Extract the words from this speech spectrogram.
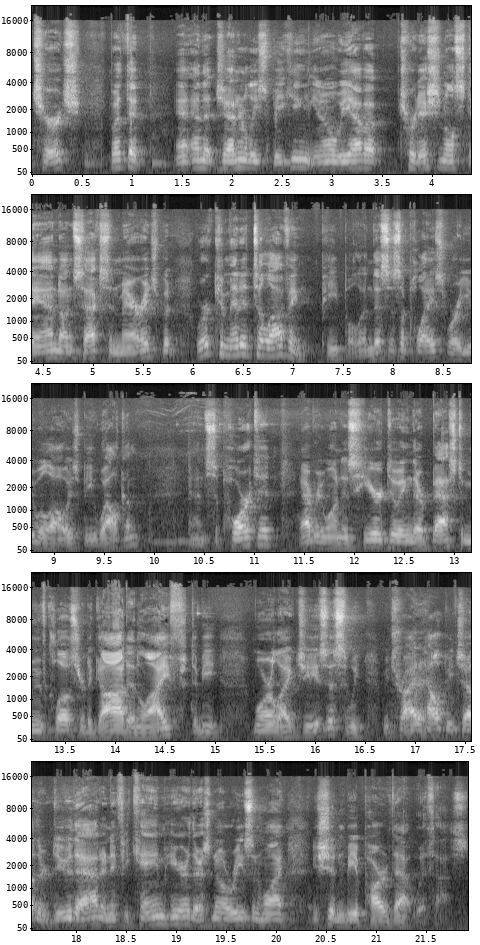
church. But that and, and that generally speaking, you know, we have a traditional stand on sex and marriage, but we're committed to loving people, and this is a place where you will always be welcome and supported. Everyone is here doing their best to move closer to God in life, to be more like Jesus. We, we try to help each other do that, and if you came here, there's no reason why you shouldn't be a part of that with us.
